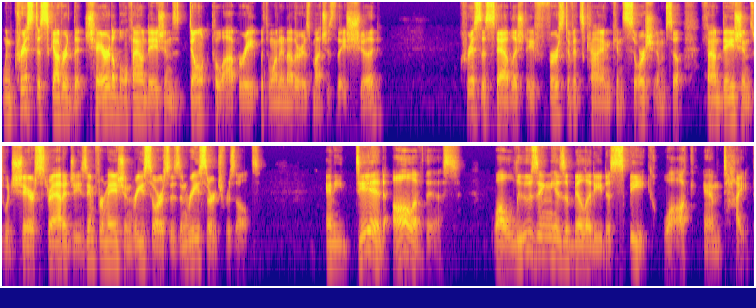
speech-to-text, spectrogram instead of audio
When Chris discovered that charitable foundations don't cooperate with one another as much as they should, Chris established a first of its kind consortium so foundations would share strategies, information, resources, and research results. And he did all of this while losing his ability to speak, walk, and type.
